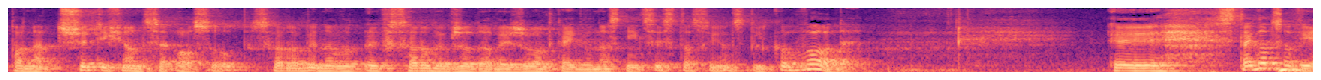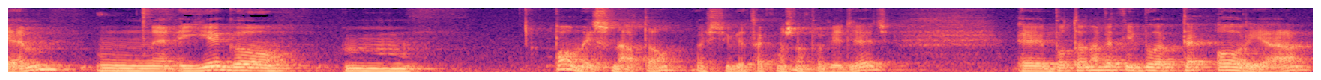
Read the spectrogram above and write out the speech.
ponad 3000 osób z choroby, z choroby wrzodowej żołądka i dwunastnicy, stosując tylko wodę. Y, z tego co wiem, mm, jego mm, pomysł na to, właściwie tak można powiedzieć, bo to nawet nie była teoria,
